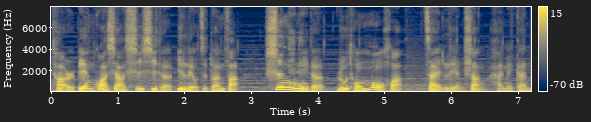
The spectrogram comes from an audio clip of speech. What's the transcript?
她耳边挂下细细的一绺子短发，湿腻腻的，如同墨画，在脸上还没干。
